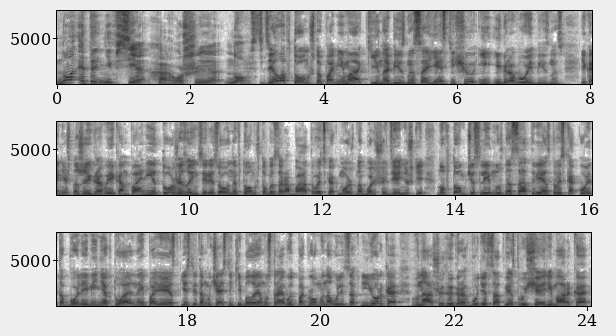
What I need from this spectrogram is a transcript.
Но это не все хорошие новости. Дело в том, что помимо кинобизнеса есть еще и игровой бизнес. И, конечно же, игровые компании тоже заинтересованы в том, чтобы зарабатывать как можно больше денежки, но в том числе им нужно соответствовать какой-то более-менее актуальной повестке. Если там участники БЛМ устраивают погромы на улицах Нью-Йорка, в наших играх будет соответствующая ремарка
